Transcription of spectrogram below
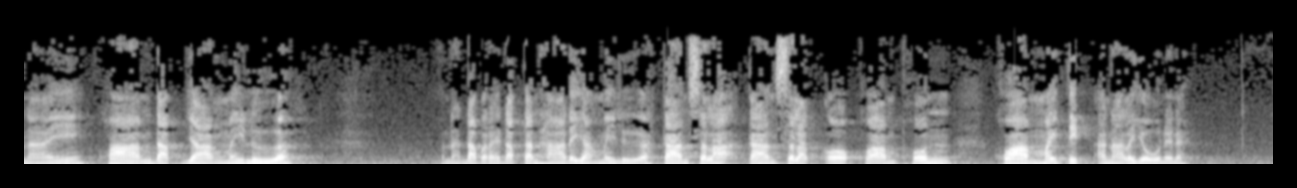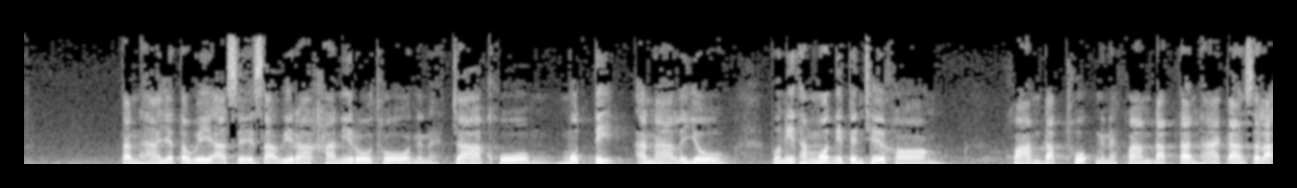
ไนความดับอย่างไม่เหลือนะดับอะไรดับตัณหาได้อย่างไม่เหลือ การสละการสลัดออกความพ้น ความไม่ติดอนาลโยเนี่ยนะตัณหายตเวอาเสสาวิราคานิโรโทเนี่ยนะจาโคมุติอนาลโยพวกนี้ทั้งหมดนี่เป็นชื่อของ ความดับทุกข์เนี่ยนะความดับตัณหาการสละ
